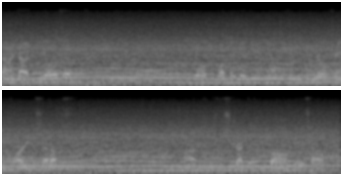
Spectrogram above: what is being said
Kind of got to deal with it. Deal with what they give you. The only thing you can really change are your setups. Oh, Jesus, track is bumpy as hell.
